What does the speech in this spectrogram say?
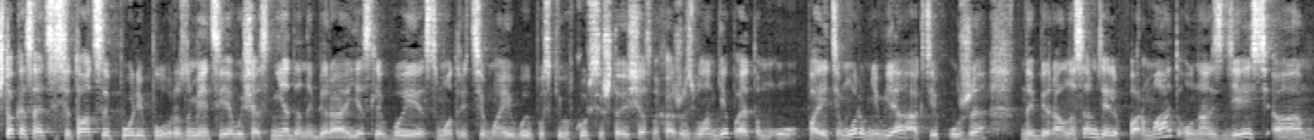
Что касается ситуации по реплу, разумеется, я его сейчас не донабираю. Если вы смотрите мои выпуски, вы в курсе, что я сейчас нахожусь в лонге, поэтому по этим уровням я актив уже набирал. На самом деле формат у нас здесь э,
